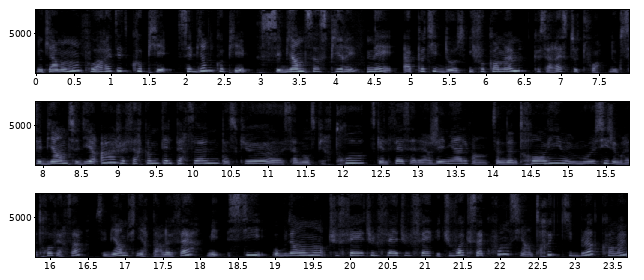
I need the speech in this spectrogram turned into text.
Donc il y un moment, faut arrêter de copier. C'est bien de copier, c'est bien de s'inspirer, mais à petite dose. Il faut quand même que ça reste toi. Donc c'est bien de se dire ah je vais faire comme telle personne parce que euh, ça m'inspire trop, ce qu'elle fait ça a l'air génial, enfin ça me donne trop envie, moi aussi j'aimerais trop faire ça. C'est bien de finir par le faire, mais si au bout d'un moment tu fais, tu le fais, tu le fais et tu vois que ça coince, il y a un truc qui bloque quand même,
